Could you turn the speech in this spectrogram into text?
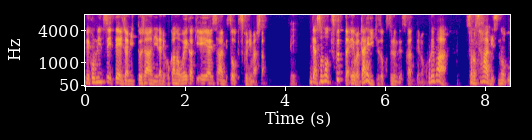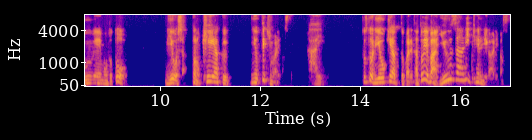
で、これについて、じゃあミッドジャーニーなり他のお絵描き AI サービスを作りました。はい。じゃあその作った絵は誰に帰属するんですかっていうのは、これはそのサービスの運営元と利用者との契約によって決まります。はい。そうすると利用規約とかで、例えばユーザーに権利があります。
